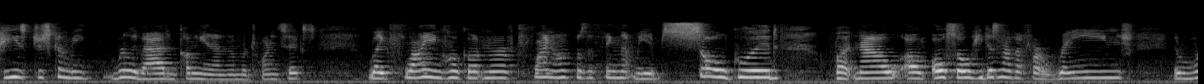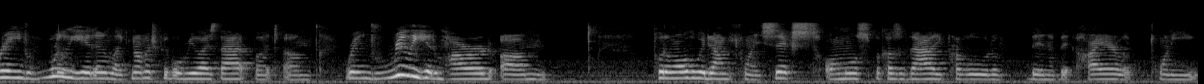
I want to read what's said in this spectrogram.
he's just gonna be really bad and coming in at number 26. Like flying hook got nerfed. Flying hook was the thing that made him so good, but now um, also he doesn't have that far range the range really hit him. Like not much people realize that, but um, range really hit him hard. Um, put him all the way down to 26, almost because of that. He probably would have been a bit higher, like 20,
